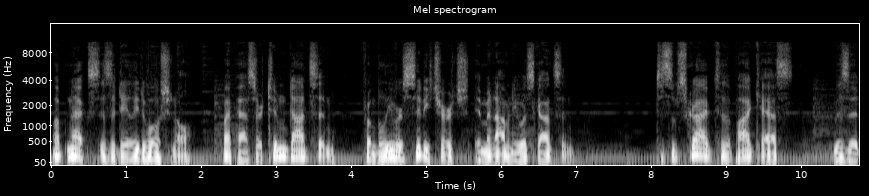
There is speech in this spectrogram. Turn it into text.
Up next is a daily devotional by Pastor Tim Dodson from Believer City Church in Menomonie, Wisconsin. To subscribe to the podcast, visit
